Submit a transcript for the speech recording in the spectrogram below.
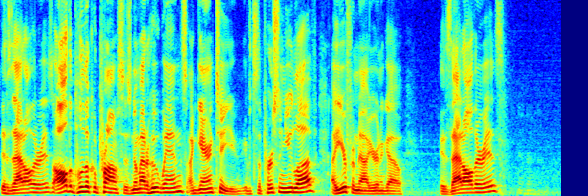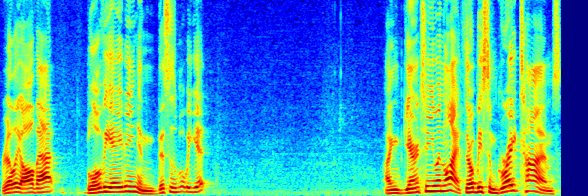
Is that all there is? All the political promises, no matter who wins, I guarantee you, if it's the person you love, a year from now you're going to go, Is that all there is? Really? All that? Bloviating and this is what we get? I can guarantee you in life, there will be some great times,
